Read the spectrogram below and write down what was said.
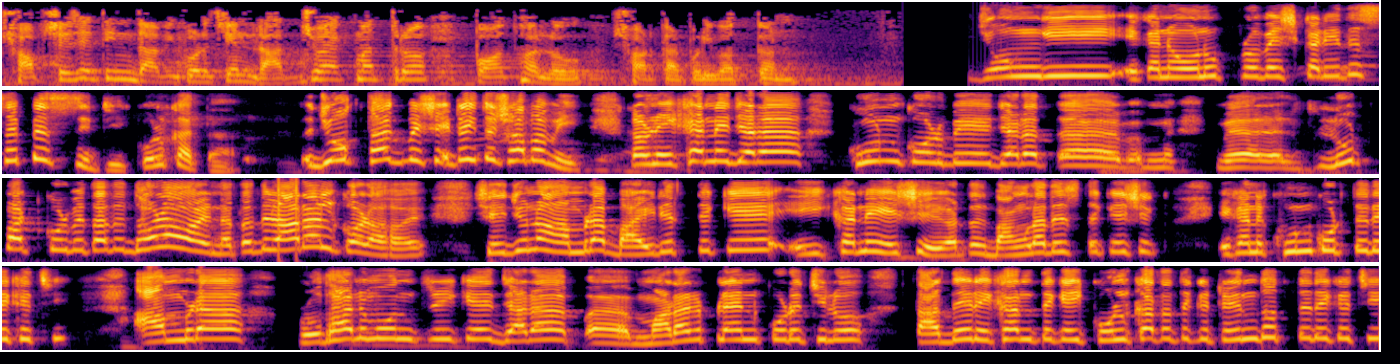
সবশেষে তিনি দাবি করেছেন, রাজ্য একমাত্র পথ হল সরকার পরিবর্তন। জঙ্গি, এখানে অনুপ্রবেশকারীদের সেফেস্ট সিটি, কলকাতা। যোগ থাকবে সেটাই তো স্বাভাবিক। কারণ এখানে যারা খুন করবে যারা লুটপাট করবে তাদের ধরা হয় না তাদের আড়াল করা হয়। সেই জন্য আমরা বাইরের থেকে এইখানে এসে অর্থাৎ বাংলাদেশ থেকে এসে এখানে খুন করতে দেখেছি। আমরা প্রধানমন্ত্রীকে যারা মারার প্ল্যান করেছিল তাদের এখান থেকে এই কলকাতা থেকে ট্রেন ধরতে দেখেছি।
